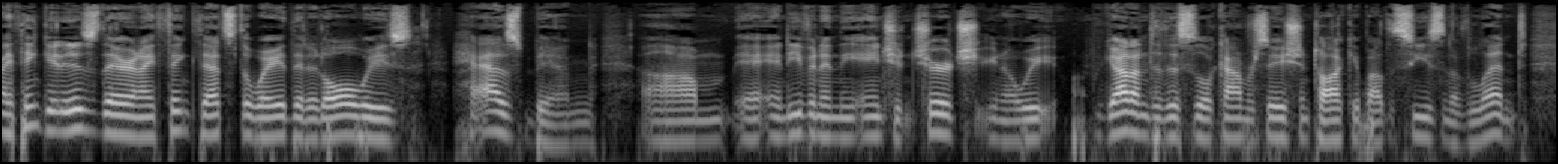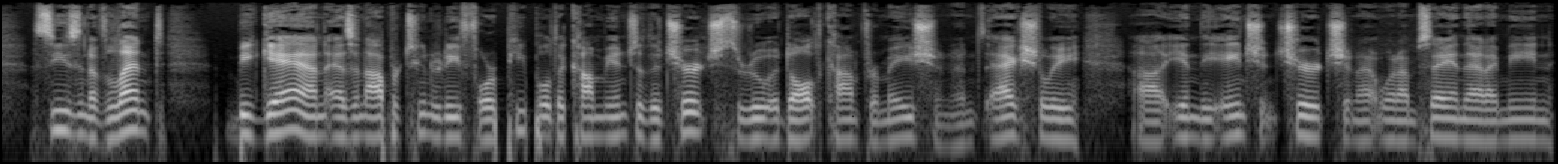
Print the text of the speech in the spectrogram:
I think it is there, and I think that's the way that it always has been. Um, and even in the ancient church, you know, we, we got into this little conversation talking about the season of Lent. Season of Lent began as an opportunity for people to come into the church through adult confirmation. And actually, uh, in the ancient church, and when I'm saying that, I mean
